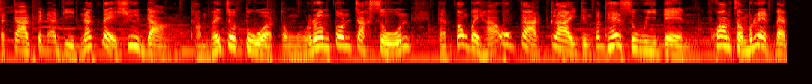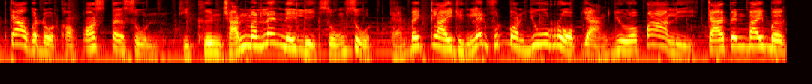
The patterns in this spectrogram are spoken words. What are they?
จากการเป็นอดีตนักเตะชื่อดังทำให้เจ้าตัวต้องเริ่มต้นจากศูนย์แถมต้องไปหาโอกาสไกลถึงประเทศสวีเดน ความสำเร็จแบบก้าวกระโดดของออสเตอร์ซุน ที่ขึ้นชั้นมาเล่นในลีกสูงสุด แถมไปไกลถึงเล่นฟุตบอลยุโรปอย่างยูโรปาลีกกลายเป็นใบเบิก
